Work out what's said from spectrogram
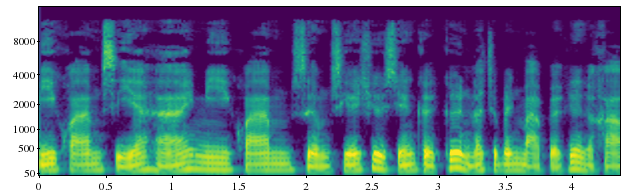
มีความเสียหาย มีความเสื่อมเสียชื่อเสียงเกิดขึ้น แล้วจะเป็นบาปเกิดขึ้นกับเขา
